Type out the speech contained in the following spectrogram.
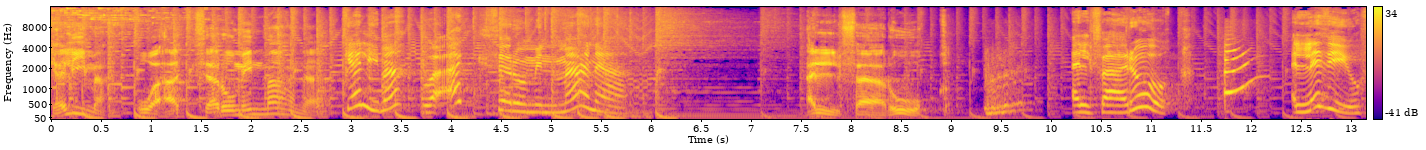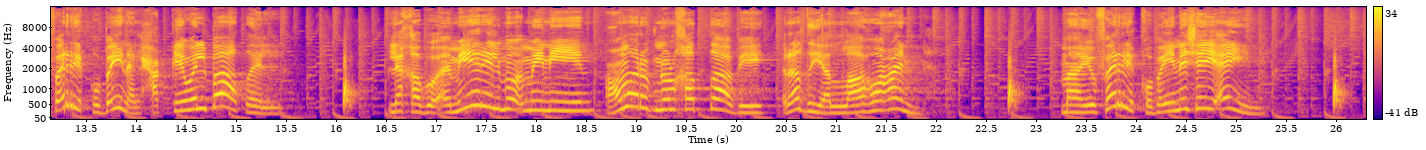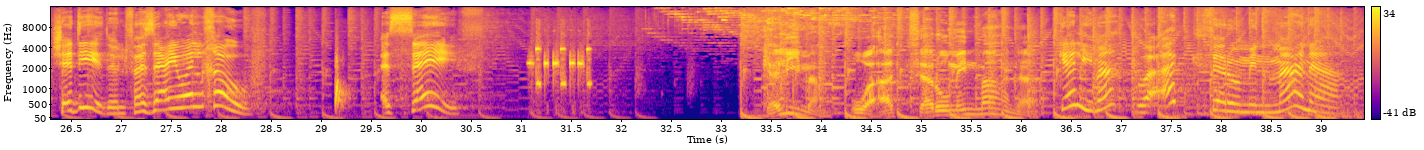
كلمة وأكثر من معنى. كلمة وأكثر من معنى. الفاروق. الفاروق. الذي يفرق بين الحق والباطل. لقب أمير المؤمنين عمر بن الخطاب رضي الله عنه. ما يفرق بين شيئين شديد الفزع والخوف. السيف. كلمة وأكثر من معنى. كلمة وأكثر من معنى.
